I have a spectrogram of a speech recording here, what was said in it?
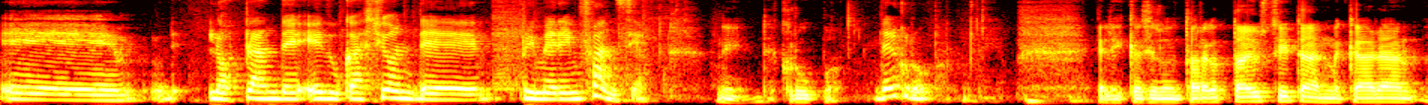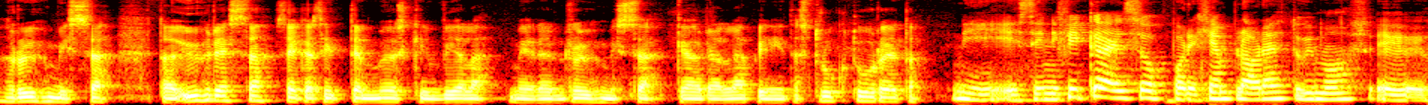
eh, los planes de educación de primera infancia. Niin, de grupo. Del grupo. Niin. Eli silloin tarkoittaa just sitä, että me käydään ryhmissä tai yhdessä sekä sitten myöskin vielä meidän ryhmissä käydään läpi niitä struktuureita. Niin, significa eso, por ejemplo, ahora estuvimos eh,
